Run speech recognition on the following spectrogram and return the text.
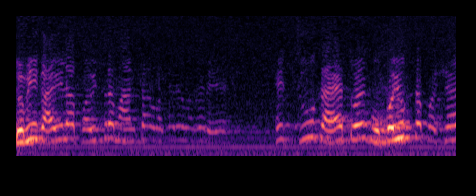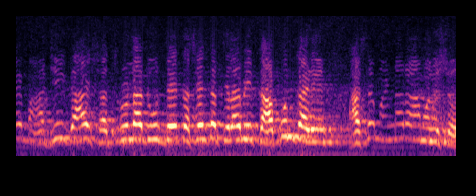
तुम्ही गाईला पवित्र मानता हे चूक आहे तो एक उपयुक्त पशु आहे. माझी गाय शत्रूला दूध देत असेल तर तिला मी कापून काढीन असं म्हणणारा हा मनुष्य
